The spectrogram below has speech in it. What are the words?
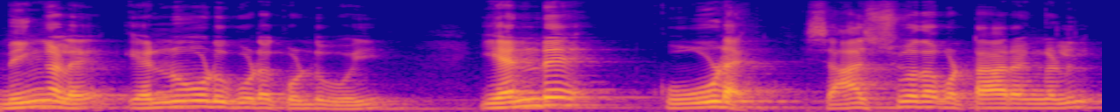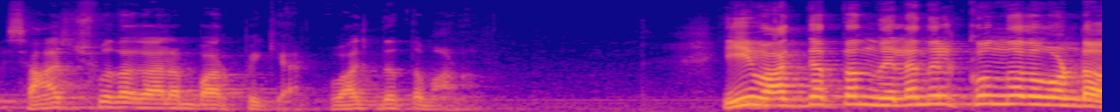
നിങ്ങളെ എന്നോടുകൂടെ കൊണ്ടുപോയി എന്റെ കൂടെ ശാശ്വത കൊട്ടാരങ്ങളിൽ ശാശ്വതകാലം പാർപ്പിക്കാൻ വാഗ്ദത്വമാണ് ഈ വാഗ്ദത്വം നിലനിൽക്കുന്നതുകൊണ്ട്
